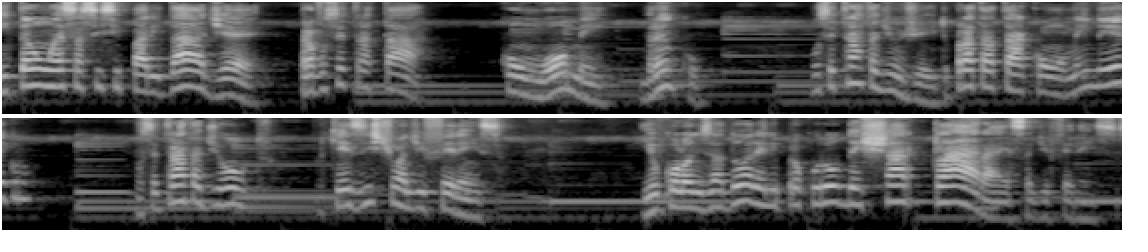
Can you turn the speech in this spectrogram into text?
Então, essa ciciparidade é para você tratar com um homem branco, você trata de um jeito. Para tratar com um homem negro, você trata de outro porque existe uma diferença. E o colonizador ele procurou deixar clara essa diferença.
